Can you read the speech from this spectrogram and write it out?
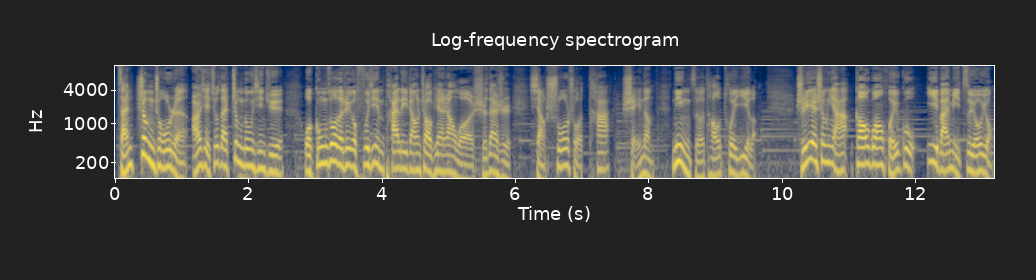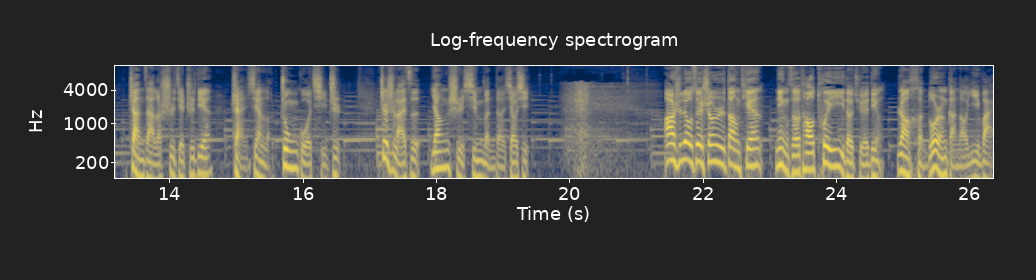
咱郑州人，而且就在郑东新区我工作的这个附近拍了一张照片，让我实在是想说说他谁呢？宁泽涛退役了，职业生涯高光回顾，一百米自由泳站在了世界之巅。展现了中国旗帜，这是来自央视新闻的消息。二十六岁生日当天，宁泽涛退役的决定让很多人感到意外，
